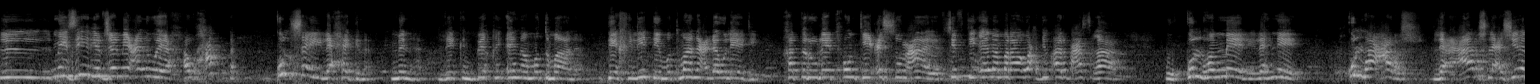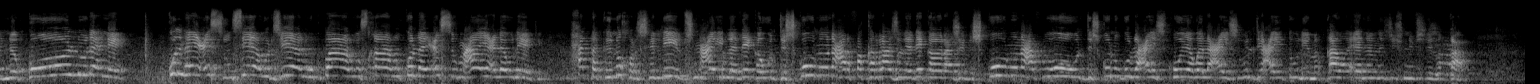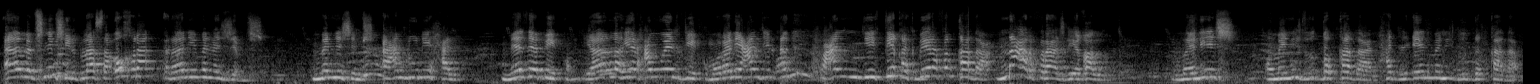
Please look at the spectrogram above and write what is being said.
الميزيريا بجميع أنواعها وحتى كل شيء لحقنا منها. لكن باقي أنا داخليتي مطمانه على ولادي. خاطر ولاد حومتي يعسوا معايا. شفتي أنا مراه وحدي وأربع صغار. وكلهم مالي لهنا. كلها عرش. لا عرش لعجيبنا كله لهنا. كلها يعسوا نساء ورجال وكبار وصغار وكلها يعسوا معايا على ولادي. حتى كي نخرج في الليل باش نعاين هذاك ولد شكون ونعرفك الراجل هذاك راجل شكون ونعرف هو ولد شكون ونقول له عايش خويا ولا عايش ولدي عيطوا لي من القهوة أنا ما نجيش نمشي للقهوة. أما باش نمشي لبلاصة أخرى راني ما نجمش. ما نجمش. أعملوا لي حل. ماذا بكم؟ يا الله يرحم والديكم وراني عندي الان وعندي ثقة كبيرة في القضاء. نعرف راجلي غلط. ومانيش ومانيش ضد القضاء. لحد الآن مانيش ضد القضاء.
